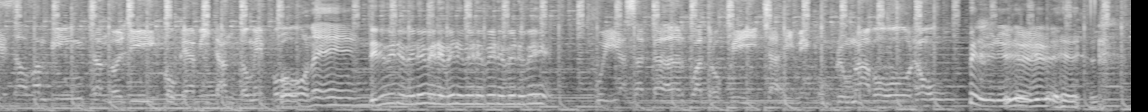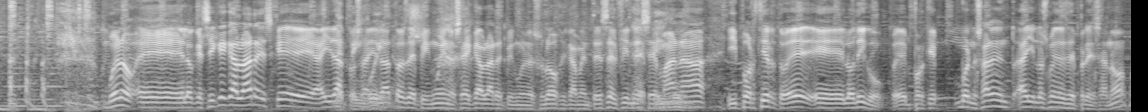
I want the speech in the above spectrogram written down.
y estaban pinchando el disco que a mí tanto me pone. Pone. Viri, viri, Fui a sacar cuatro fichas y me compré un abono. Bueno, eh, lo que sí que hay que hablar es que hay datos, hay datos de pingüinos, hay que hablar de pingüinos, lógicamente. Es el fin de, De semana y por cierto, eh, eh, lo digo, eh, porque, bueno, salen ahí los medios de prensa, ¿no?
